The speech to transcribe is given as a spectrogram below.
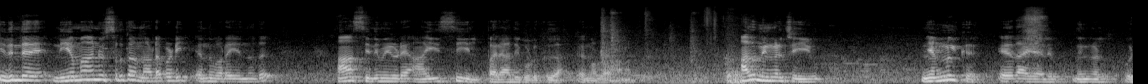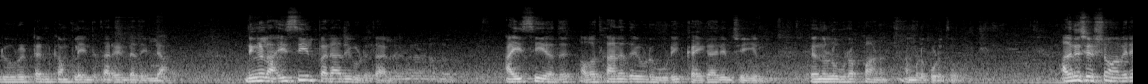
ഇതിന്റെ നിയമാനുസൃത നടപടി എന്ന് പറയുന്നത് ആ സിനിമയുടെ ഐ സിയിൽ പരാതി കൊടുക്കുക എന്നുള്ളതാണ്. അത് നിങ്ങൾ ചെയ്യൂ. ഞങ്ങൾക്ക് ഏതായാലും നിങ്ങൾ ഒരു റിട്ടേൺ കംപ്ലൈന്റ് തരേണ്ടതില്ല. നിങ്ങൾ ഐ സിയിൽ പരാതി കൊടുത്താൽ ഐ സി അത് അവധാനതയോടുകൂടി കൈകാര്യം ചെയ്യും എന്നുള്ള ഉറപ്പാണ് നമ്മൾ കൊടുത്തത്. അതിനുശേഷം അവർ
